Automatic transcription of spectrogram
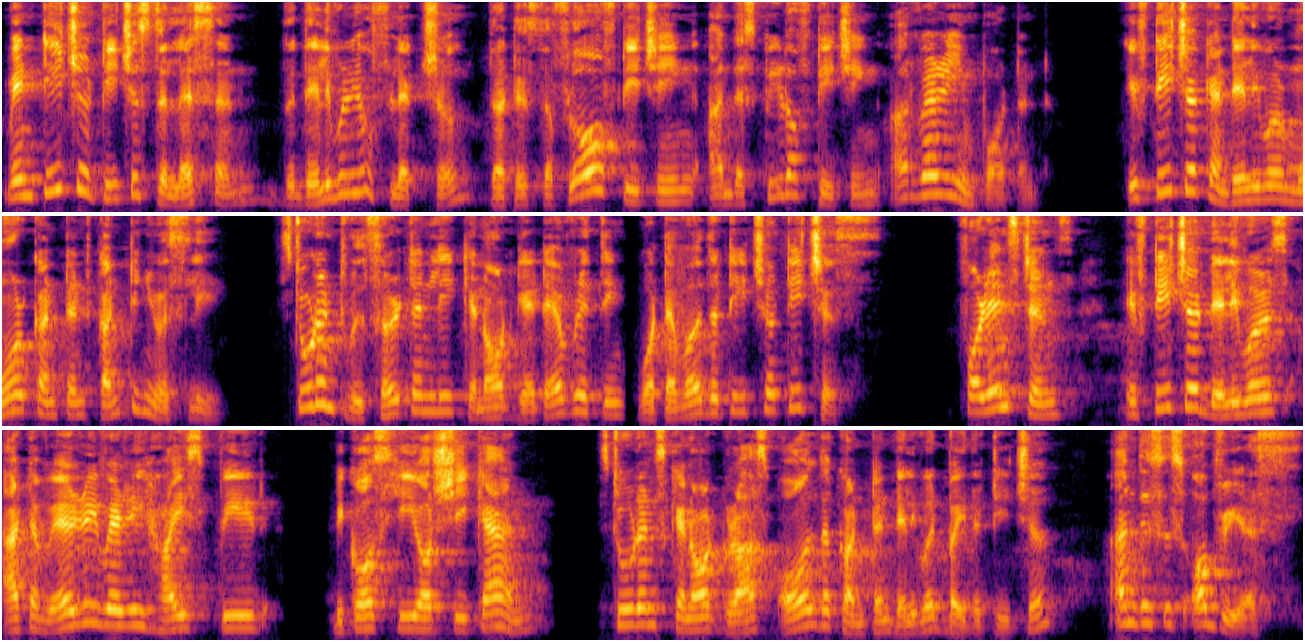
When teacher teaches the lesson, the delivery of lecture, that is the flow of teaching and the speed of teaching are very important. If teacher can deliver more content continuously, student will certainly cannot get everything whatever the teacher teaches. For instance, if teacher delivers at a very very high speed because he or she can, students cannot grasp all the content delivered by the teacher and this is obvious.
